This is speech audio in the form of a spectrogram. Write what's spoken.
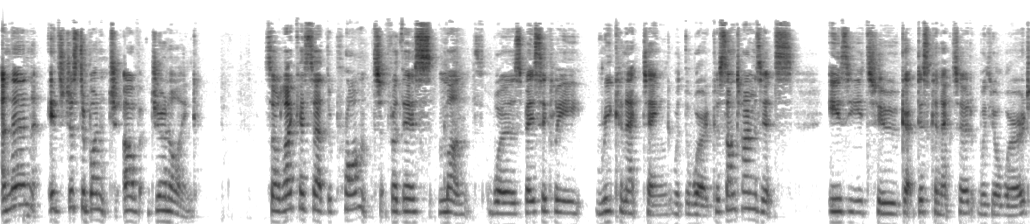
And then it's just a bunch of journaling. So, like I said, the prompt for this month was basically reconnecting with the word because sometimes it's easy to get disconnected with your word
